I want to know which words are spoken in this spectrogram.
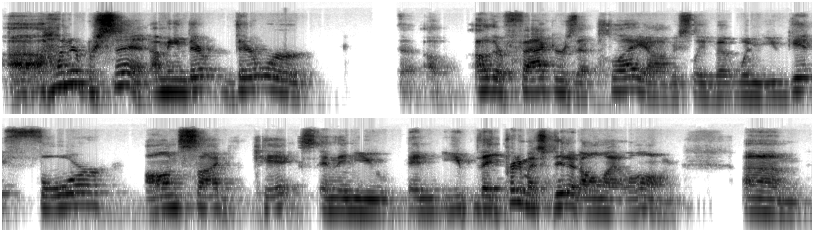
A hundred percent. I mean, there there were uh, other factors at play, obviously, but when you get four onside kicks and then you and you they pretty much did it all night long. Um,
